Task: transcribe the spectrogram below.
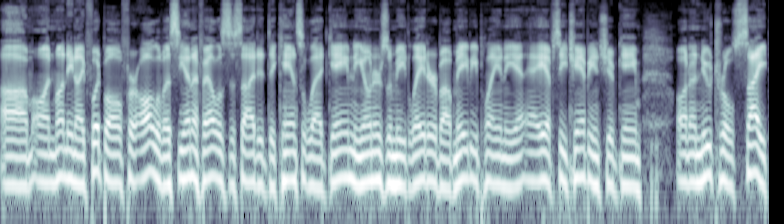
Um, on Monday Night Football for all of us. The NFL has decided to cancel that game. The owners will meet later about maybe playing the AFC Championship game on a neutral site.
